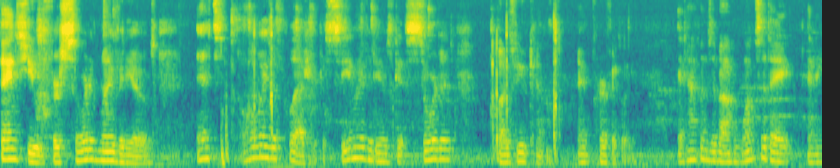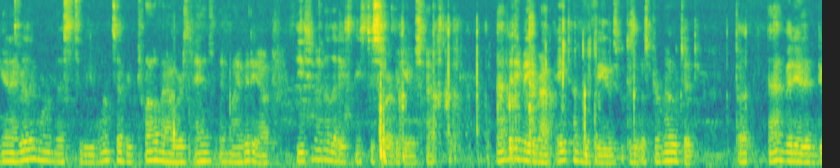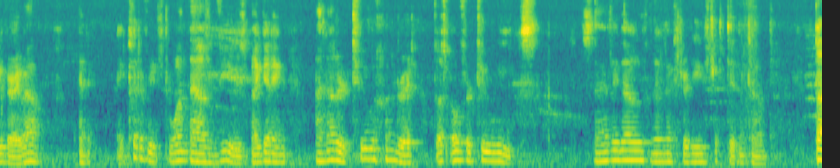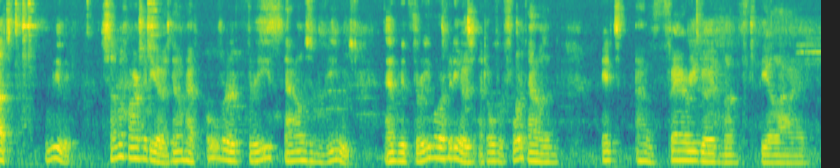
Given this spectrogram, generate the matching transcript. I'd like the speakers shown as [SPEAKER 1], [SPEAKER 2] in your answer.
[SPEAKER 1] Thank you for sorting my videos. It's always a pleasure to see my videos get sorted by view count, and perfectly. It happens about once a day, and again I really want this to be once every 12 hours, and in my video, YouTube Analytics needs to sort videos faster. That video made around 800 views because it was promoted, but that video didn't do very well, and it could have reached 1000 views by getting another 200 but over two weeks. Sadly though, those extra views just didn't come. But, really, some of our videos now have over 3,000 views, and with 3 more videos at over 4,000, it's a very good month to be alive.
